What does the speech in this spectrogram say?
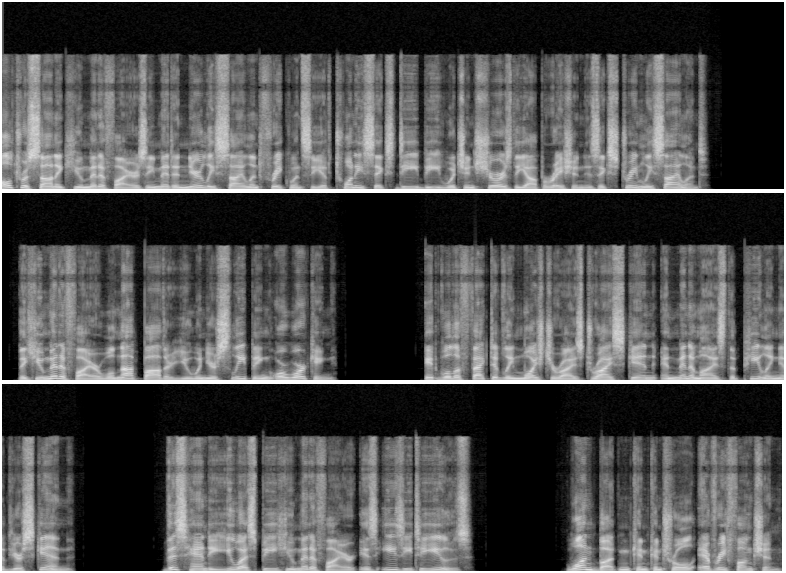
Ultrasonic humidifiers emit a nearly silent frequency of 26 dB, which ensures the operation is extremely silent. The humidifier will not bother you when you're sleeping or working. It will effectively moisturize dry skin and minimize the peeling of your skin. This handy USB humidifier is easy to use. One button can control every function.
